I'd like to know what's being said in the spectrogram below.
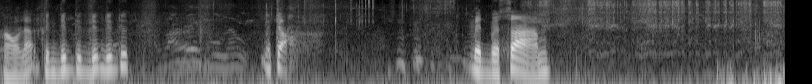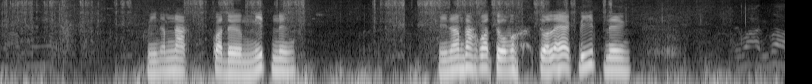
เอาแล้วดึกดึกดึกดึกดึกดึกไม่เจาะ เบ็ดเบอร์สามมีน้ำหนักกว่าเดิมนิดนึง มีน้ำหนักกว่าตัวตัวแรกนิดนึงไอ้ว่าหรือเปล่า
